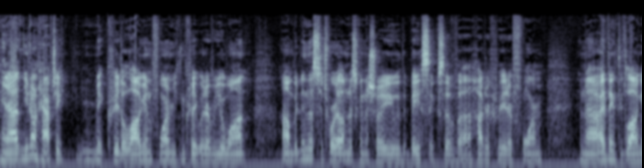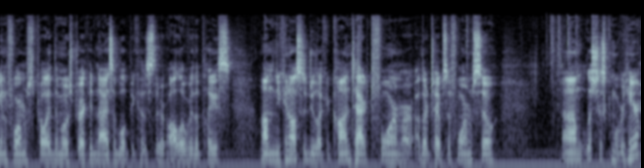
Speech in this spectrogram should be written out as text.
And uh, you don't have to make, create a login form, you can create whatever you want. Um, but in this tutorial I'm just going to show you the basics of uh, how to create a form. And uh, I think the login form is probably the most recognizable because they're all over the place. Um, you can also do like a contact form or other types of forms. So um, let's just come over here.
